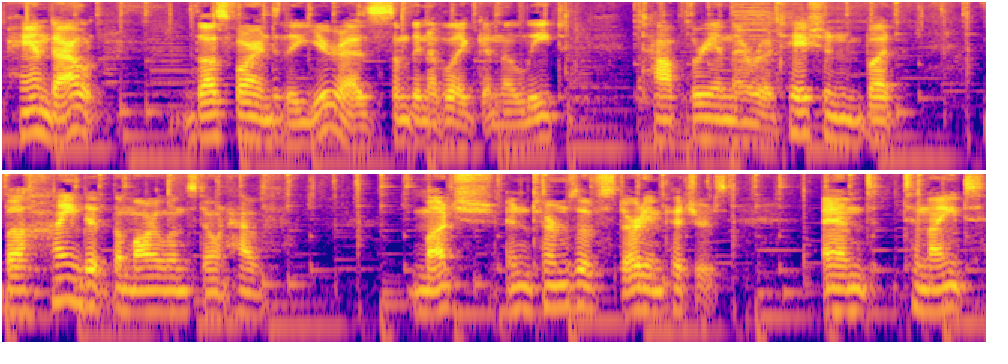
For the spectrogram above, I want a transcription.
panned out thus far into the year as something of like an elite top three in their rotation, but behind it, the Marlins don't have much in terms of starting pitchers. And tonight,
